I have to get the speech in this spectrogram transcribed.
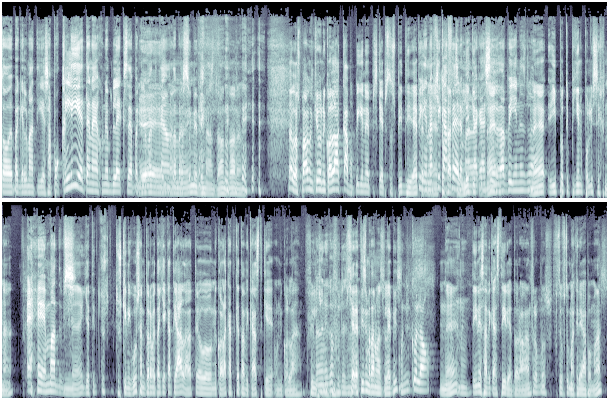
100% επαγγελματίες. Αποκλείεται να έχουν μπλέξει τα επαγγελματικά Ε, με τα μα, προσωπικά. Είναι δυνατόν τώρα. Τέλος πάντων και ο Νικολά κάπου πήγαινε επισκέψει στο σπίτι. Έπαιρνε Πήγαινε να πιει το καφέ, ρε χαρτζηλίκι μαλάκα. του, Εσύ ναι. δεν θα πήγαινες, δηλαδή. Ναι, είπε ότι πήγαινε πολύ συχνά. Ε, μάντεψε. Ναι, γιατί τους τους κυνηγούσαν τώρα μετά και κάτι άλλο. Ο Νικολά κάτι καταδικάστηκε. Ο Νικολά, φίλος. Ο Νικό φίλος, ναι. Χαιρετίζεις μετά να μας βλέπεις. Ο Νίκολαο. Ναι, είναι στα δικαστήρια τώρα ο άνθρωπος, αυτού, αυτού μακριά από εμάς.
